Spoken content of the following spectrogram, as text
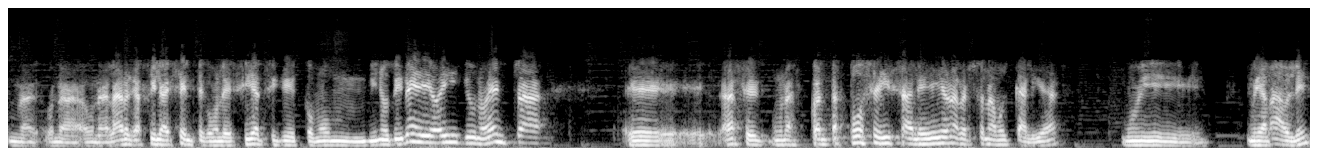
una, una, larga fila de gente, como le decía, así que es como un minuto y medio ahí que uno entra, eh, hace unas cuantas poses y sale. Ella una persona muy cálida, muy, muy amable.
